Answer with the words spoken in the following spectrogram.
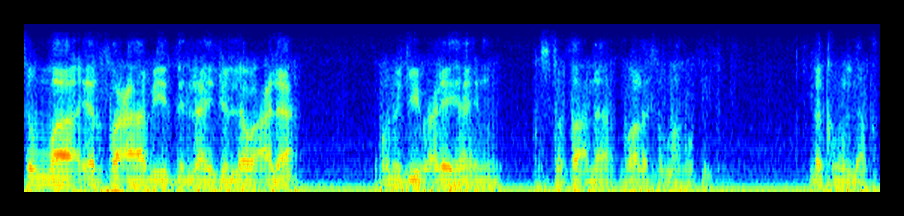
ثم يرفعها بإذن الله جل وعلا. ونجيب عليها إن استطعنا. بارك الله فيكم لكم اللقب.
